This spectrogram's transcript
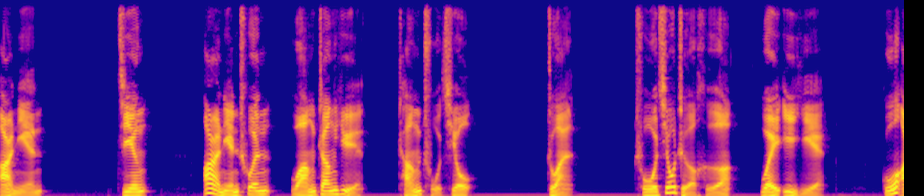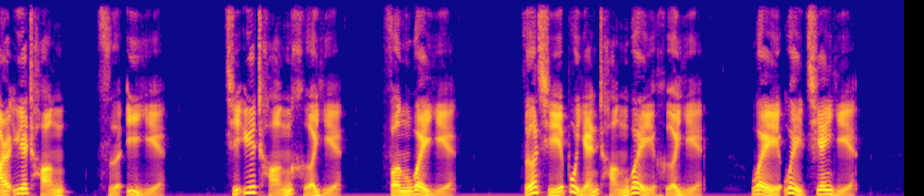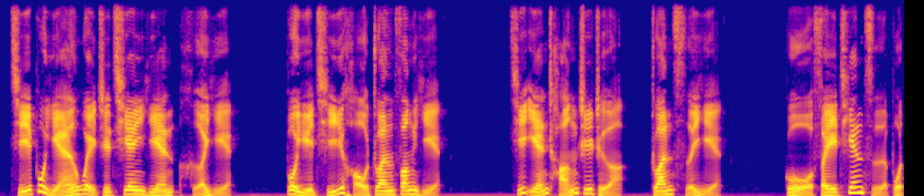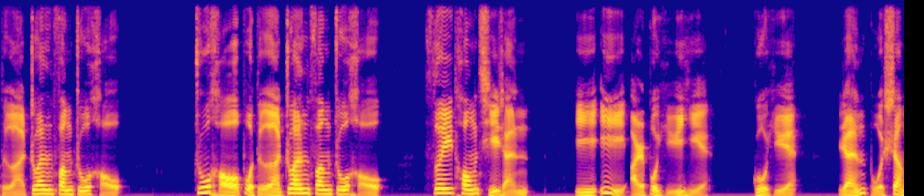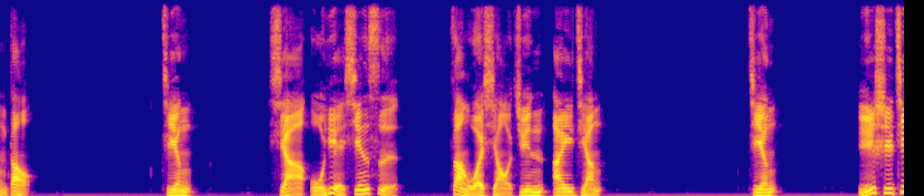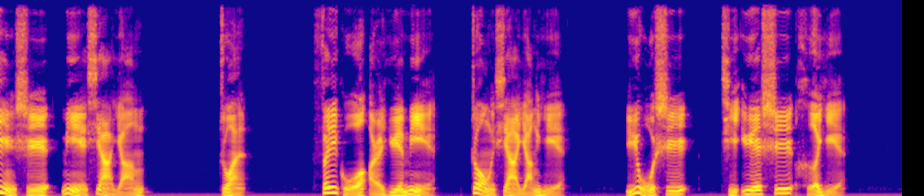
二年，经二年春，王正月，成楚丘。传楚丘者何？谓义也。国而曰成，此义也。其曰成何也？封位也。则其不言成位何也？谓未迁也。其不言谓之迁焉何也？不与齐侯专封也。其言成之者，专此也。故非天子不得专封诸侯，诸侯不得专封诸侯，虽通其人，以义而不与也。故曰：人不胜道。经夏五月辛巳，葬我小君哀姜。经于师晋师灭夏阳。传非国而曰灭，众夏阳也。于无师，其曰师何也？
